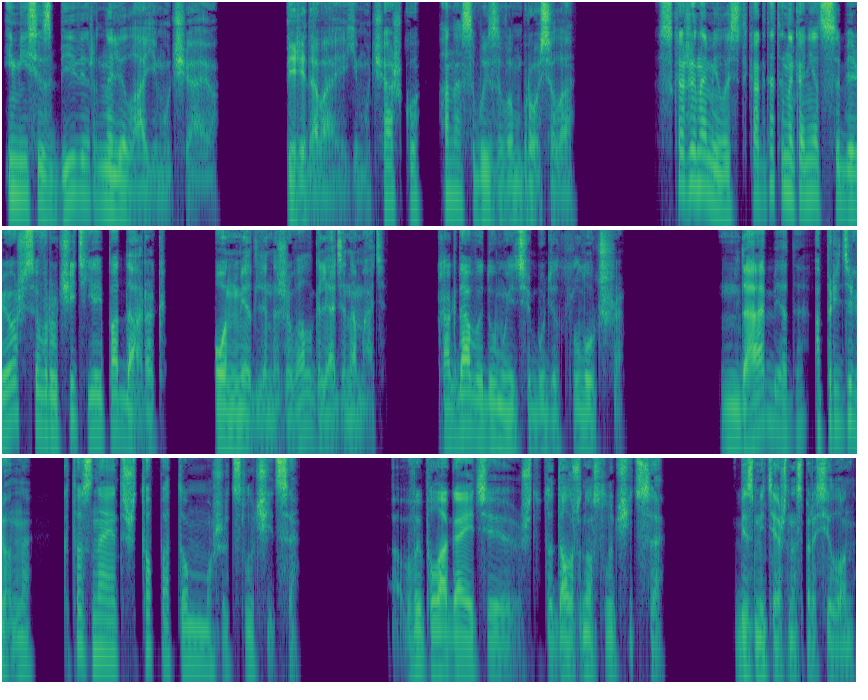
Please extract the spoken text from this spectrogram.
и миссис Бивер налила ему чаю. Передавая ему чашку, она с вызовом бросила. «Скажи на милость, когда ты, наконец, соберешься вручить ей подарок?» Он медленно жевал, глядя на мать. «Когда, вы думаете, будет лучше?» «Да, беда, определенно. Кто знает, что потом может случиться». «Вы полагаете, что-то должно случиться?» — безмятежно спросил он.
